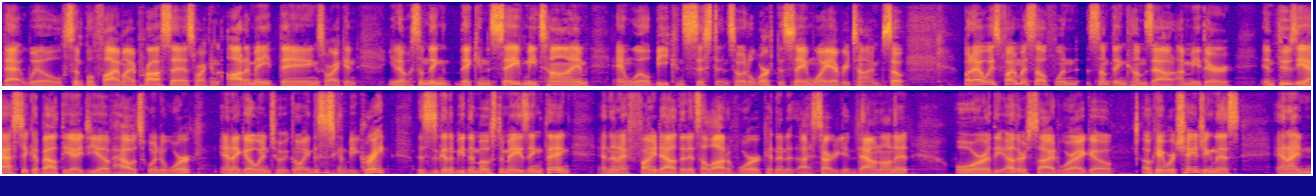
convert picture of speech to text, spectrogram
that will simplify my process or I can automate things or I can, you know, something that can save me time and will be consistent. So it'll work the same way every time. So, but I always find myself when something comes out, I'm either enthusiastic about the idea of how it's going to work and I go into it going, this is going to be great. This is going to be the most amazing thing. And then I find out that it's a lot of work and then I start getting down on it. Or the other side where I go, okay, we're changing this and I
